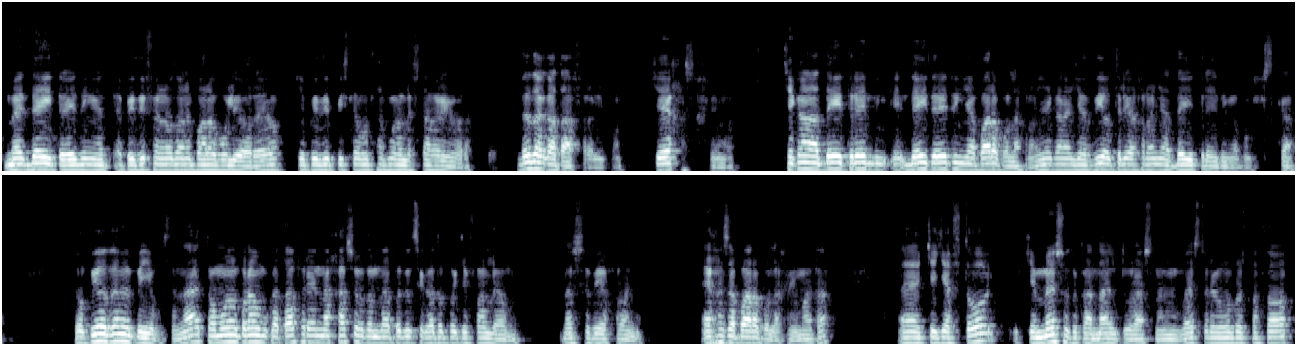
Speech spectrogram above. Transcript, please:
με day trading επειδή φαινόταν πάρα πολύ ωραίο και επειδή πίστευα ότι θα βγάλω λεφτά γρήγορα. Δεν τα κατάφερα λοιπόν και έχασα χρήματα. Και έκανα day trading, day trading για πάρα πολλά χρόνια. Έκανα για 2-3 χρόνια day trading αποκλειστικά. Το οποίο δεν με πήγε πουθενά. Το μόνο πράγμα που κατάφερα είναι να χάσω 75% από το κεφάλαιό μου μέσα σε δύο χρόνια. Έχασα πάρα πολλά χρήματα. Ε, και γι' αυτό και μέσω του κανάλι του Rational Investor εγώ προσπαθώ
